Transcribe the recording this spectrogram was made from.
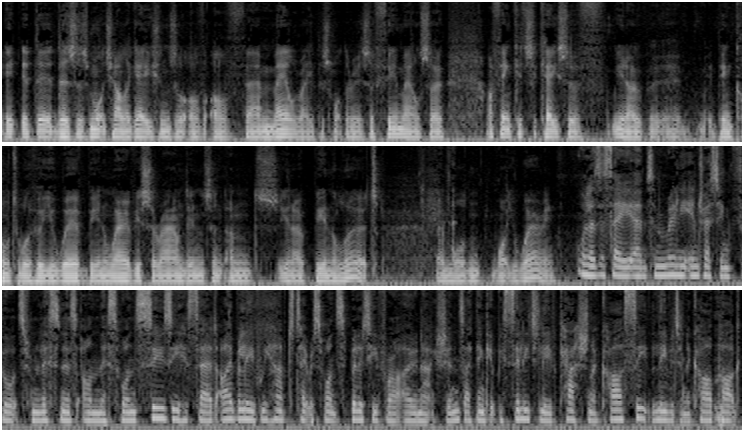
it, it, there's as much allegations of of um, male rape as what there is of female. So I think it's a case of you know being comfortable who you're with, being aware of your surroundings, and, and you know being alert, and uh, more than what you're wearing. Well, as I say, um, some really interesting thoughts from listeners on this one. Susie has said, I believe we have to take responsibility for our own actions. I think it'd be silly to leave cash in a car seat, leave it in a car park,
